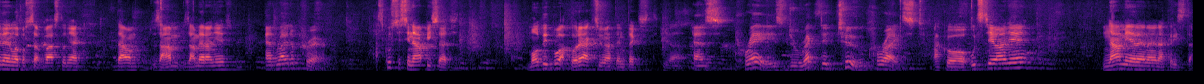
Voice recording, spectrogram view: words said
jeden, lebo sa vás to nejak dávam zam, zameranie. And write a prayer. A skúste si napísať modlitbu ako reakciu na ten text. Yeah. As praise directed to Christ. Ako uctievanie namierené na Krista.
